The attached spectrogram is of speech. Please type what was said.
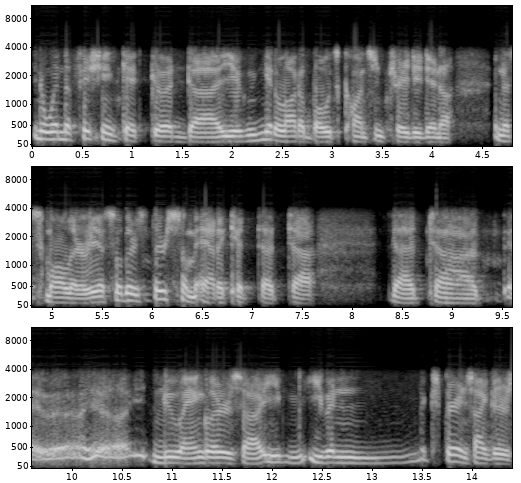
You know, when the fishing get good, uh, you can get a lot of boats concentrated in a in a small area. So there's there's some etiquette that uh, that uh, uh, new anglers, uh, even, experienced anglers,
